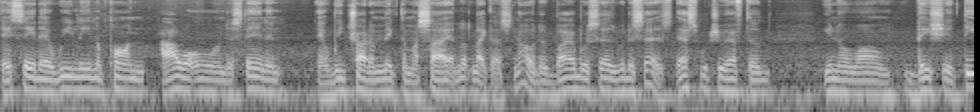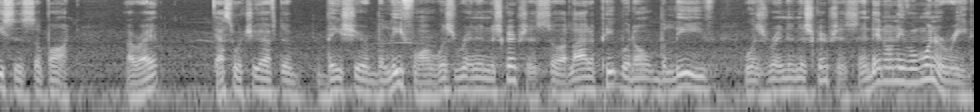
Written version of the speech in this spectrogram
They say that we lean upon our own understanding and we try to make the Messiah look like us. No, the Bible says what it says. That's what you have to, you know, um, base your thesis upon, all right? That's what you have to base your belief on, what's written in the scriptures. So a lot of people don't believe what's written in the scriptures, and they don't even want to read.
